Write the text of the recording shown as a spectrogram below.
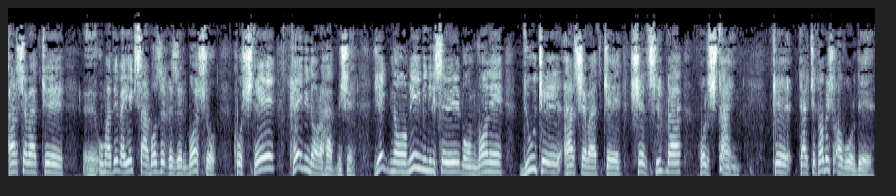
عرض شود که اومده و یک سرباز قزلباش رو کشته خیلی ناراحت میشه. یک نامه می نویسه به عنوان دوک عرض شود که شلسویگ و هولشتاین که در کتابش آورده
